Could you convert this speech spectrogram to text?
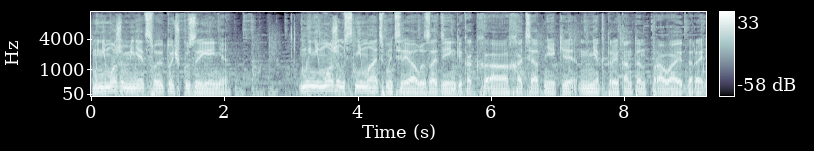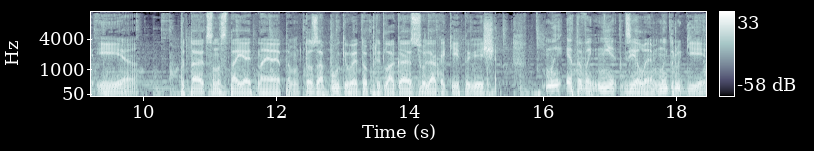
мы не можем менять свою точку зрения. Мы не можем снимать материалы за деньги, как а, хотят некие, некоторые контент-провайдеры и пытаются настоять на этом, то запугивая, то предлагая суля какие-то вещи. Мы этого не делаем, мы другие.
